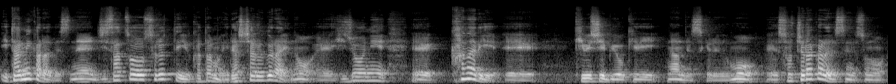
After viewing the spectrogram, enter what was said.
痛みからですね自殺をするっていう方もいらっしゃるぐらいの、えー、非常に、えー、かなり、えー厳しい病気なんですけれども、えそちらからですねその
